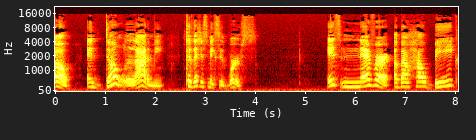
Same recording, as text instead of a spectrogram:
Oh, and don't lie to me, because that just makes it worse. It's never about how big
